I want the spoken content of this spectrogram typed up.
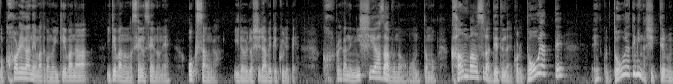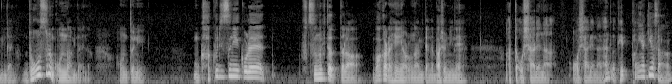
もうこれがねまたこの生け花生け花の先生のね奥さんがいろいろ調べてくれてこれがね西麻布の本当もう看板すら出てない。これどうやってえこれどうやってみんな知ってるみたいな。どうするんこんなみたいな。本当に。もう確実にこれ普通の人だったら分からへんやろなみたいな場所にねあったおしゃれなおしゃれななんていうか鉄板焼き屋さん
